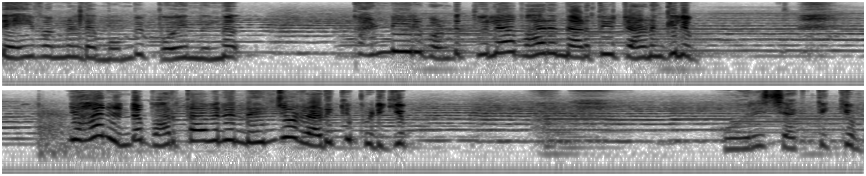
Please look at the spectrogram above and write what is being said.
ദൈവങ്ങളുടെ മുമ്പിൽ പോയി നിന്ന് കണ്ണീര് കൊണ്ട് തുലാഭാരം നടത്തിയിട്ടാണെങ്കിലും ഞാൻ എന്റെ ഭർത്താവിനെ നെഞ്ചോട് അടുക്കി പിടിക്കും. ഒരു ശക്തിക്കും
